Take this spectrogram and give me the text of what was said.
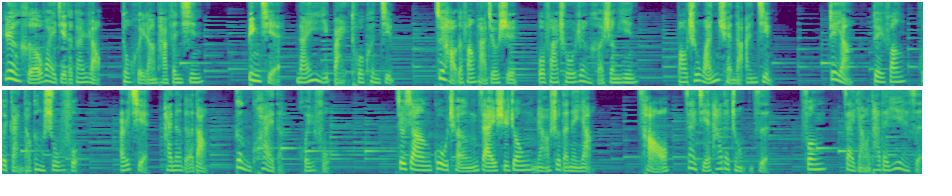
任何外界的干扰都会让他分心，并且难以摆脱困境。最好的方法就是不发出任何声音。保持完全的安静，这样对方会感到更舒服，而且还能得到更快的恢复。就像顾城在诗中描述的那样，草在结它的种子，风在摇它的叶子，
